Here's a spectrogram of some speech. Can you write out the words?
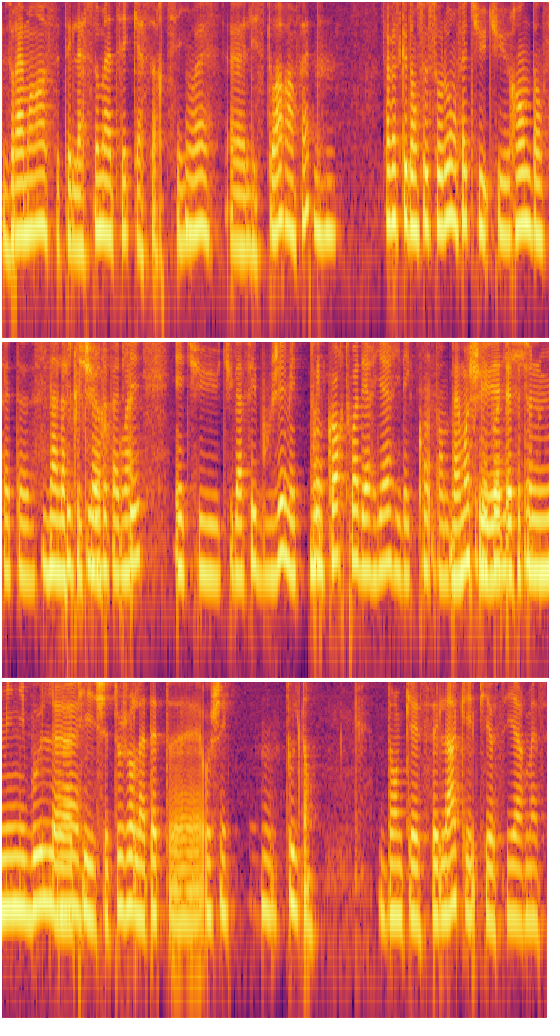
vraiment, c'était la somatique qui a sorti euh, l'histoire, en fait. Mm-hmm. ah, parce que dans ce solo, en fait, tu, tu rentres dans cette euh, dans la sculpture de papier et tu, tu la fais bouger, mais ton corps, toi, derrière, il est con, dans, ben Moi, je suis c'est une mini boule, euh, puis j'ai toujours la tête hochée, mm. tout le temps. Donc, euh, c'est là que, puis aussi Hermès,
